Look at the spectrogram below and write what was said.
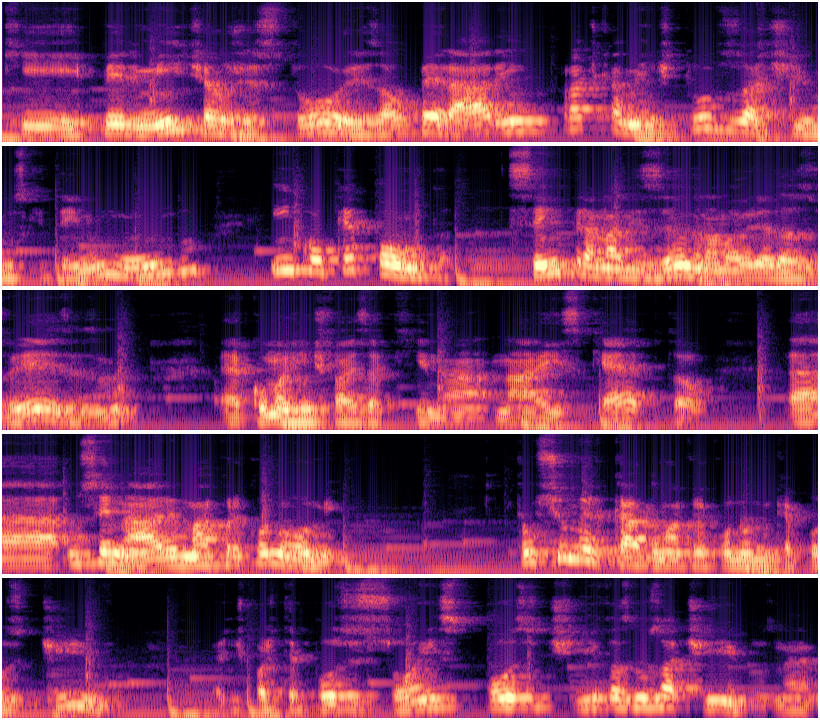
que permite aos gestores operarem praticamente todos os ativos que tem no mundo em qualquer ponta, sempre analisando, na maioria das vezes, né, é, como a gente faz aqui na, na Ace Capital, uh, o cenário macroeconômico. Então, se o mercado macroeconômico é positivo, a gente pode ter posições positivas nos ativos. Né?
